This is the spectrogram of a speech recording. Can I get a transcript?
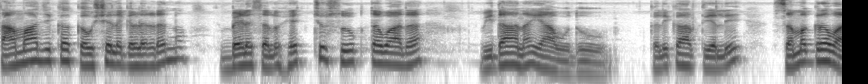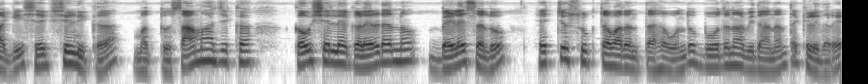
ಸಾಮಾಜಿಕ ಕೌಶಲ್ಯಗಳೆರಡನ್ನು ಬೆಳೆಸಲು ಹೆಚ್ಚು ಸೂಕ್ತವಾದ ವಿಧಾನ ಯಾವುದು? ಕಲಿಕಾರ್ಥಿಯಲ್ಲಿ ಸಮಗ್ರವಾಗಿ ಶೈಕ್ಷಣಿಕ ಮತ್ತು ಸಾಮಾಜಿಕ ಕೌಶಲ್ಯಗಳೆರಡನ್ನು ಬೆಳೆಸಲು ಹೆಚ್ಚು ಸೂಕ್ತವಾದಂತಹ ಒಂದು ಬೋಧನಾ ವಿಧಾನ ಅಂತ ಕೇಳಿದರೆ,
